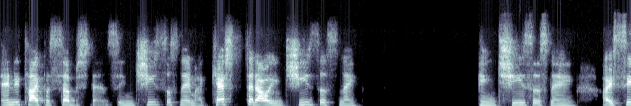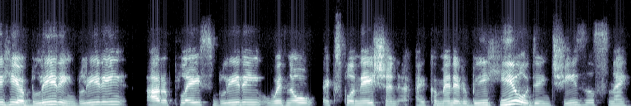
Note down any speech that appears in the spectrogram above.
any type of substance. In Jesus' name, I cast it out in Jesus' name. In Jesus' name. I see here bleeding, bleeding out of place, bleeding with no explanation. I command it to be healed in Jesus' name.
